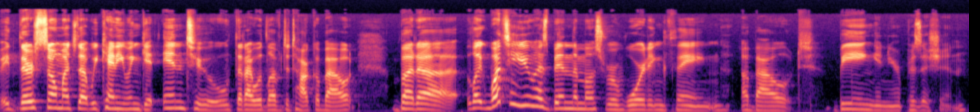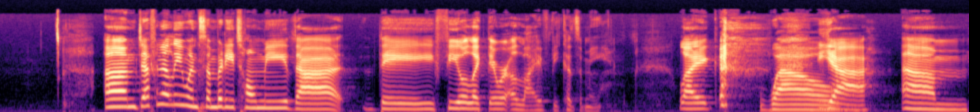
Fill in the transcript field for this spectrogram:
it, there's so much that we can't even get into that I would love to talk about. But uh, like, what to you has been the most rewarding thing about being in your position? Um, definitely when somebody told me that they feel like they were alive because of me. Like Wow. yeah. Um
